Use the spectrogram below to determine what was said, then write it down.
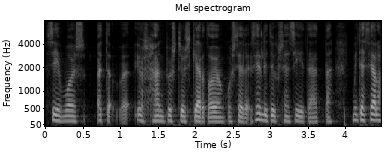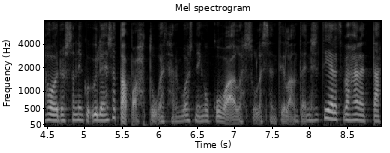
siinä vois, että jos hän pystyisi kertoa jonkun sel- selityksen siitä, että mitä siellä hoidossa niin kuin yleensä tapahtuu, että hän voisi niin kuin kuvailla sulle sen tilanteen, niin sä tiedät vähän, että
